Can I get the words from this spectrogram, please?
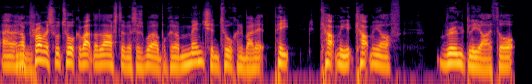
Uh, and I promise we'll talk about The Last of Us as well because I mentioned talking about it. Pete cut me cut me off rudely, I thought,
